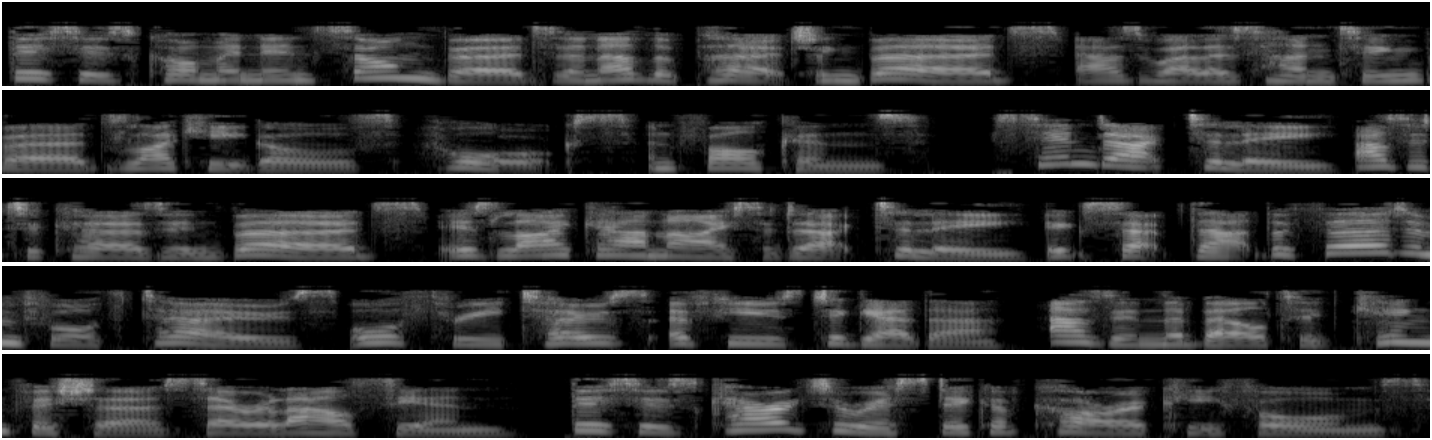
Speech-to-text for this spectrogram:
This is common in songbirds and other perching birds, as well as hunting birds like eagles, hawks, and falcons. Syndactyly, as it occurs in birds, is like anisodactyly, except that the third and fourth toes, or three toes, are fused together, as in the belted kingfisher Ceryle alcyon. This is characteristic of coraciiforms.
